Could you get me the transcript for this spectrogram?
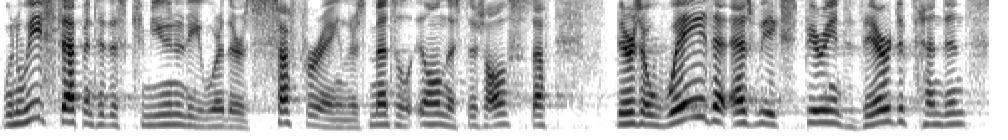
When we step into this community where there's suffering, there's mental illness, there's all stuff, there's a way that as we experience their dependence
